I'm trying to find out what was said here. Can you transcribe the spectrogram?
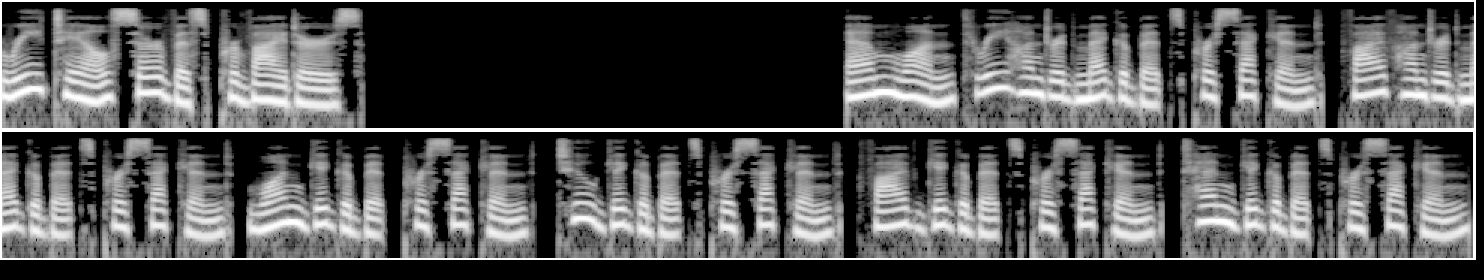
Retail service providers M1 300 megabits per second, 500 megabits per second, 1 gigabit per second, 2 gigabits per second, 5 gigabits per second, 10 gigabits per second.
